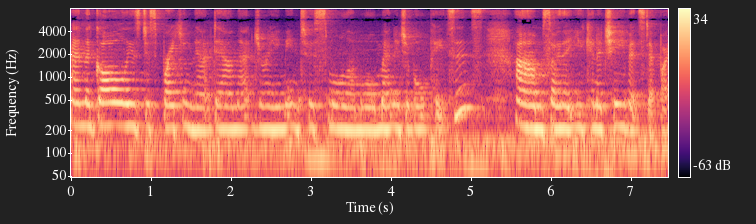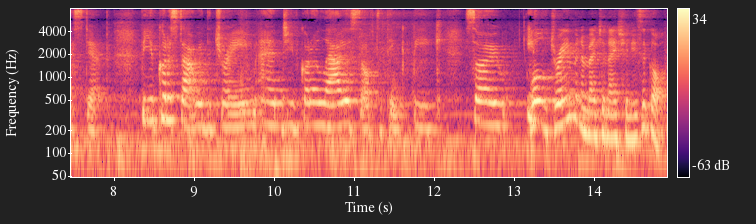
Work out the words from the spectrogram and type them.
And the goal is just breaking that down, that dream, into smaller, more manageable pieces um, so that you can achieve it step by step. But you've got to start with the dream and you've got to allow yourself to think big. So, if, Well, dream and imagination is a goal.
